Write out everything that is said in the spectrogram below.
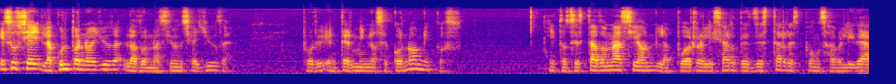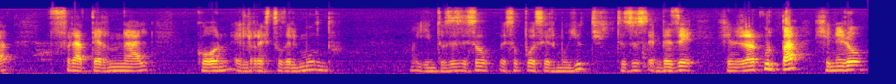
Eso sí, la culpa no ayuda, la donación sí ayuda por, en términos económicos. Entonces esta donación la puedes realizar desde esta responsabilidad fraternal con el resto del mundo. Y entonces eso, eso puede ser muy útil. Entonces en vez de generar culpa, genero,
